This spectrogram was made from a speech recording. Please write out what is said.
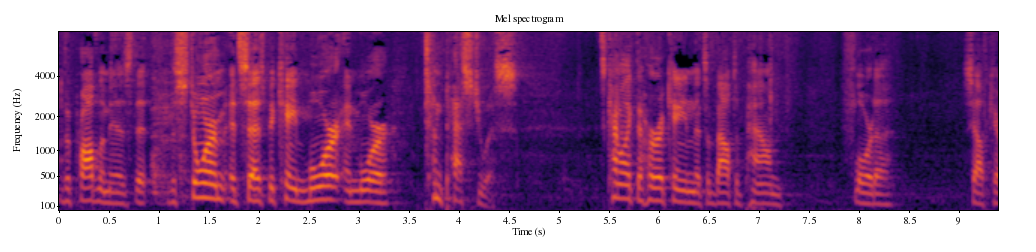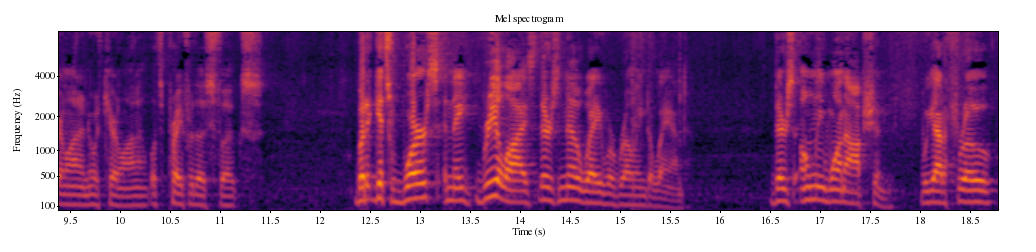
the problem is that the storm, it says, became more and more tempestuous. It's kind of like the hurricane that's about to pound Florida, South Carolina, North Carolina. Let's pray for those folks. But it gets worse, and they realize there's no way we're rowing to land. There's only one option. We got to throw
